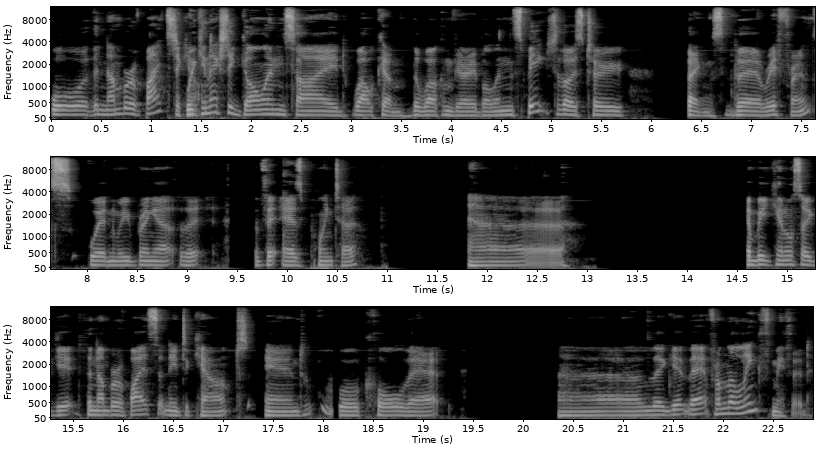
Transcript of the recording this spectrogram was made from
or the number of bytes to count. We can actually go inside welcome, the welcome variable, and speak to those two things. The reference when we bring out the the as pointer, uh, and we can also get the number of bytes that need to count, and we'll call that. Uh, they get that from the length method.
